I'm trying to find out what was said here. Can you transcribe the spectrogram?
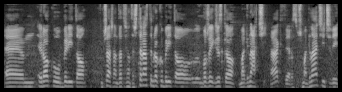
em, roku byli to przepraszam, w 2014 roku byli to Boże Igrzysko Magnaci, tak? Teraz już Magnaci, czyli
